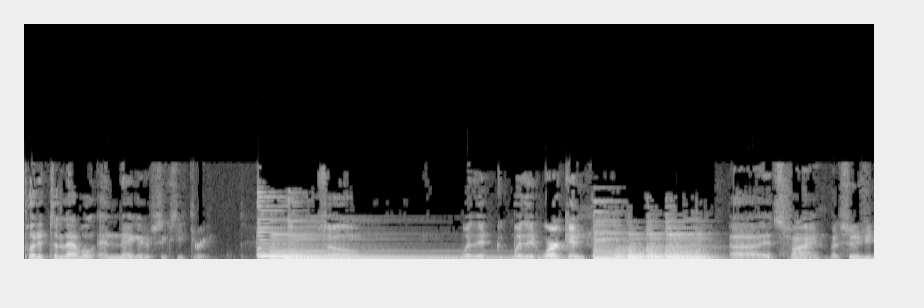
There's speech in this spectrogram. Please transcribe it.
put it to level and negative 63. So with it with it working, uh, it's fine. But as soon as you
